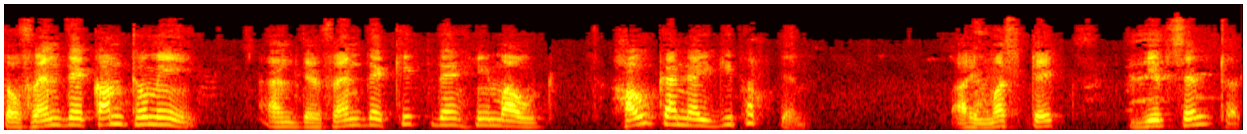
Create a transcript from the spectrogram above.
So when they come to me and they, when they kick them, him out, how can I give up them? I must take give shelter.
